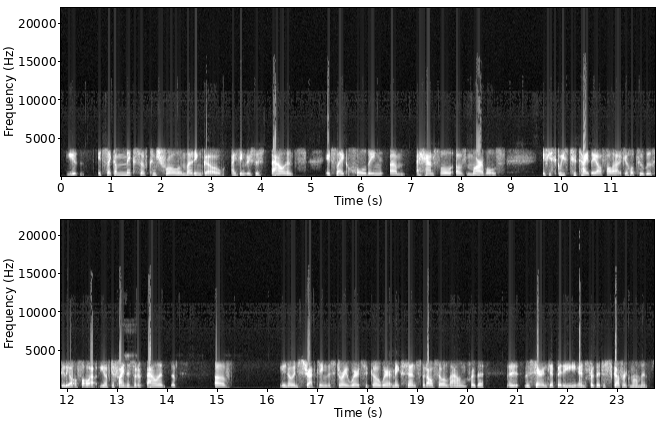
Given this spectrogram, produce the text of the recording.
you, it's like a mix of control and letting go. I think there's this balance. It's like holding um, a handful of marbles. If you squeeze too tight, they all fall out. If you hold too loosely, they all fall out. You have to find this mm-hmm. sort of balance of of you know instructing the story where to go where it makes sense but also allowing for the the, the serendipity and for the discovered moments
